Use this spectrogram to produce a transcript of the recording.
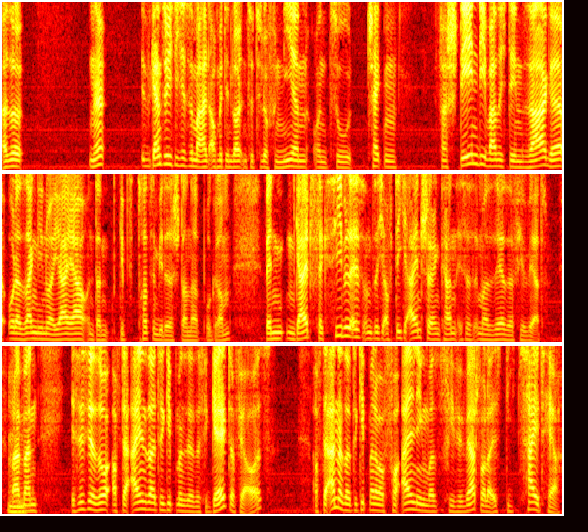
also, ne, ganz wichtig ist immer halt auch mit den Leuten zu telefonieren und zu checken, verstehen die, was ich denen sage, oder sagen die nur ja, ja, und dann gibt's trotzdem wieder das Standardprogramm. Wenn ein Guide flexibel ist und sich auf dich einstellen kann, ist das immer sehr, sehr viel wert. Weil man, es ist ja so, auf der einen Seite gibt man sehr, sehr viel Geld dafür aus, auf der anderen Seite gibt man aber vor allen Dingen, was viel, viel wertvoller ist, die Zeit her.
